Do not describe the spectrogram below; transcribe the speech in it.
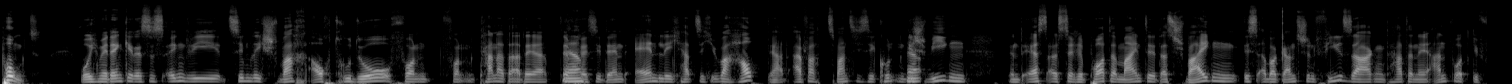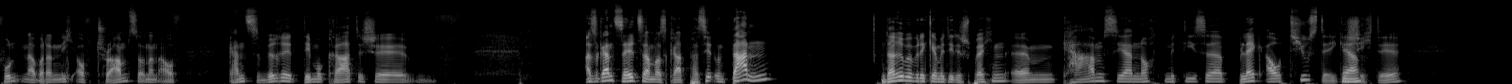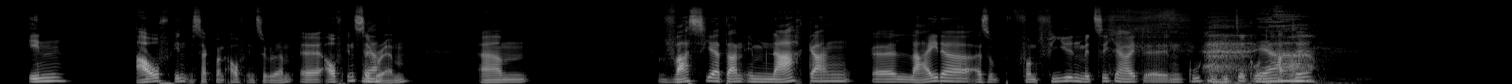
Punkt wo ich mir denke, das ist irgendwie ziemlich schwach. Auch Trudeau von, von Kanada, der, der Ja. Präsident, ähnlich, hat sich überhaupt, der hat einfach 20 Sekunden Ja. geschwiegen. Und erst als der Reporter meinte, das Schweigen ist aber ganz schön vielsagend, hat er eine Antwort gefunden, aber dann nicht auf Trump, sondern auf ganz wirre demokratische. Also ganz seltsam, was gerade passiert. Und dann, darüber würde ich gerne mit dir sprechen, ähm, kam es ja noch mit dieser Blackout Tuesday-Geschichte in auf, in, sagt man auf Instagram, äh, auf Instagram, ähm, was ja dann im Nachgang äh, leider, also von vielen mit Sicherheit äh, einen guten Hintergrund Ja. hatte.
